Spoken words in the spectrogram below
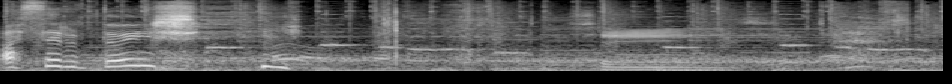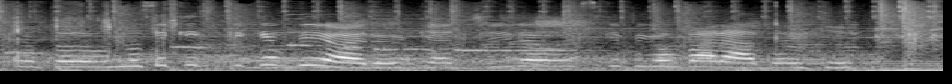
Acertou em cheio. Tô- Não sei o que, que, que é pior, o que atira ou os que ficam parados aqui.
